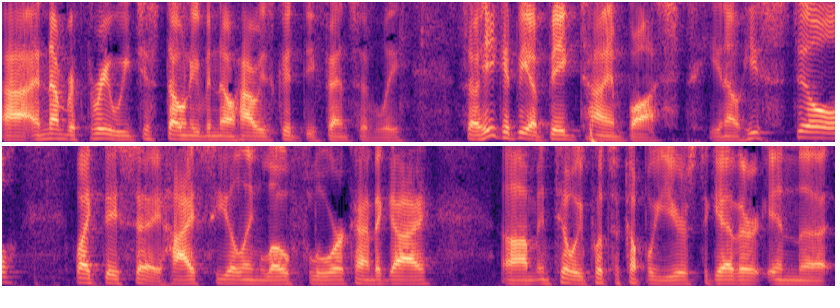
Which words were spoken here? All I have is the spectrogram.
Uh, and number three, we just don't even know how he's good defensively. So he could be a big time bust. You know, he's still, like they say, high ceiling, low floor kind of guy um, until he puts a couple years together in the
